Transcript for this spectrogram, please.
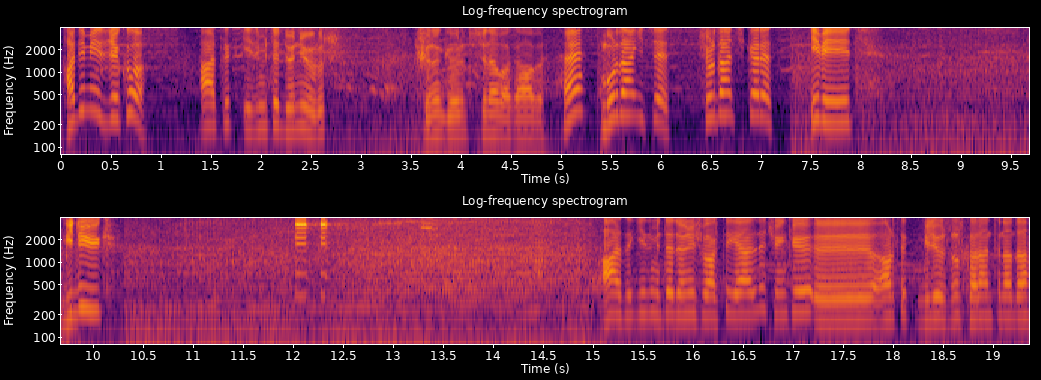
Hadi miyiz Ceku? Artık İzmit'e dönüyoruz. Şunun görüntüsüne bak abi. He? Buradan gideceğiz. Şuradan çıkarız. Evet. Gidiyoruz. Artık İzmit'e dönüş vakti geldi çünkü eee, artık biliyorsunuz karantinada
